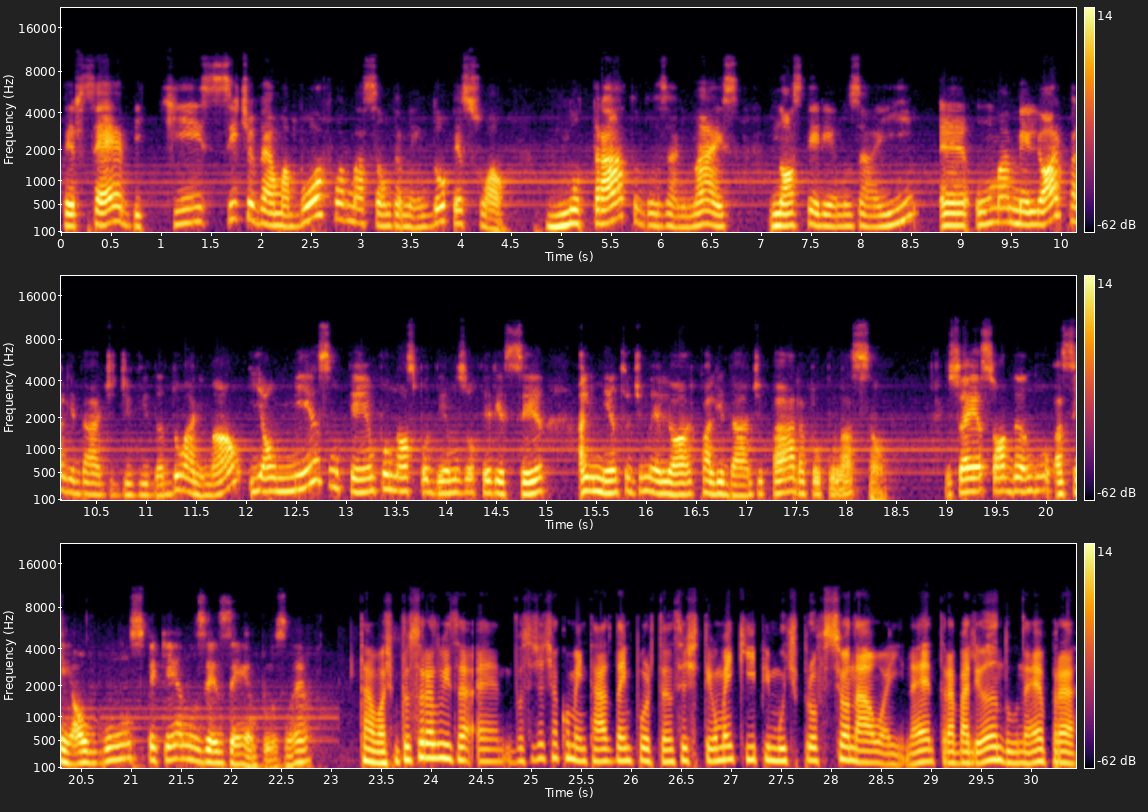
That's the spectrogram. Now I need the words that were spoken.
percebe que se tiver uma boa formação também do pessoal no trato dos animais, nós teremos aí é, uma melhor qualidade de vida do animal e, ao mesmo tempo, nós podemos oferecer alimento de melhor qualidade para a população. Isso aí é só dando, assim, alguns pequenos exemplos, né? Tá ótimo. Professora Luísa, é, você já tinha comentado da importância de ter uma equipe multiprofissional aí, né, trabalhando, né, para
